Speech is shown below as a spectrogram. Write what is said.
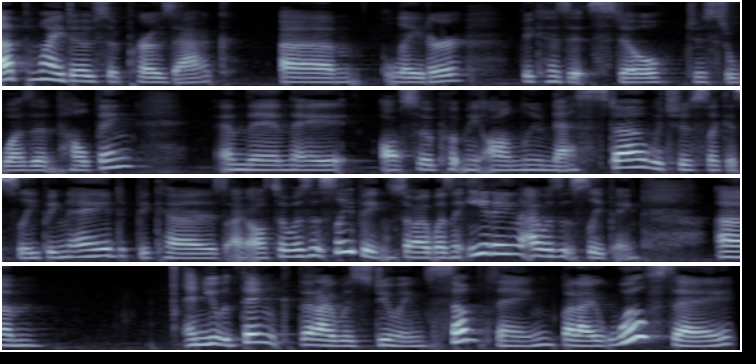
up my dose of Prozac um, later because it still just wasn't helping. And then they also put me on Lunesta, which is like a sleeping aid, because I also wasn't sleeping. So I wasn't eating, I wasn't sleeping. Um, and you would think that I was doing something, but I will say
